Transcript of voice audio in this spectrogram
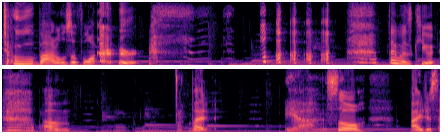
two bottles of water. that was cute. Um, but yeah, so I just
